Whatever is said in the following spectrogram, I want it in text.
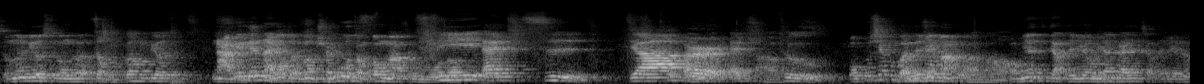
什么东西六十公克？总共六十。哪边跟哪边总共？全部总共吗？C H 四加二 H two。我不先不管这边嘛，哦我们现在只讲这边，我现在开始讲这边了。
